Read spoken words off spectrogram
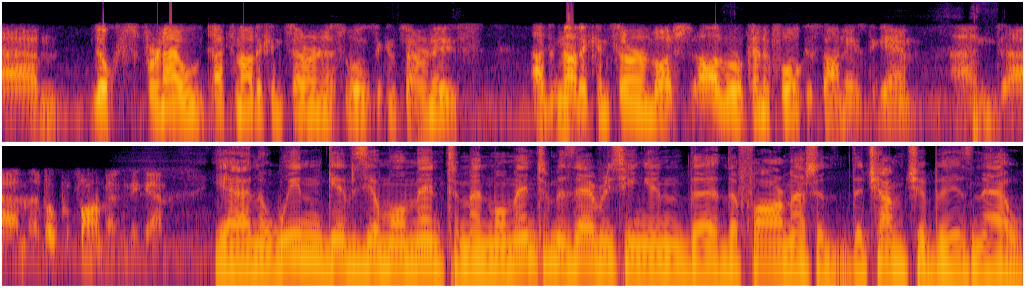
um look for now that's not a concern I suppose. The concern is not a concern, but all we're kind of focused on is the game and um, about performing in the game. Yeah, and a win gives you momentum, and momentum is everything in the, the format of the championship is now.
